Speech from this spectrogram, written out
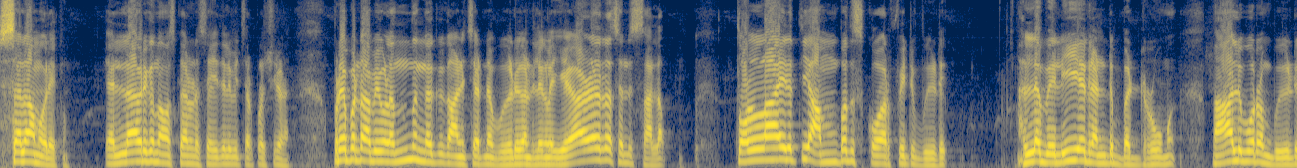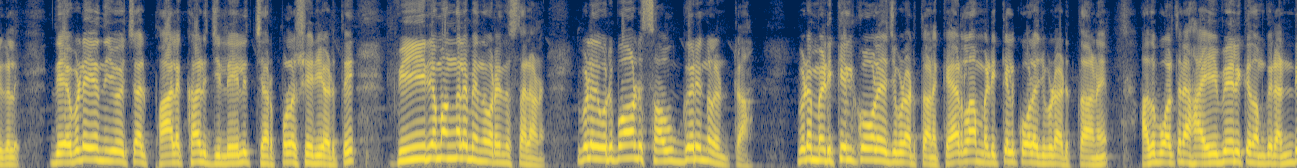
അസ്സലാമലൈക്കും എല്ലാവർക്കും നമസ്കാരം. സെയ്ദ് ലബി ചെർപ്പളശ്ശേരിയാണ് പ്രിയപ്പെട്ട അഭിമുഖം എന്ന് നിങ്ങൾക്ക് കാണിച്ചു തരുന്ന വീട് കണ്ടില്ലെങ്കിൽ ഏഴര സെന്റ് സ്ഥലം. തൊള്ളായിരത്തി അമ്പത് സ്ക്വയർ ഫീറ്റ് വീട്. നല്ല വലിയ രണ്ട് ബെഡ്റൂം നാല് പുറം വീടുകൾ ഇത് എവിടെയെന്ന് ചോദിച്ചാൽ പാലക്കാട് ജില്ലയിൽ ചെർപ്പുളശ്ശേരി അടുത്ത് വീരമംഗലം എന്ന് പറയുന്ന സ്ഥലമാണ്. ഇവിടെ ഒരുപാട് സൗകര്യങ്ങളുണ്ട് ട്ടാ. ഇവിടെ മെഡിക്കൽ കോളേജ് ഇവിടെ അടുത്താണ്. കേരള മെഡിക്കൽ കോളേജ് ഇവിടെ അടുത്താണ്. അതുപോലെ തന്നെ ഹൈവേയിലേക്ക് നമുക്ക് രണ്ട്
